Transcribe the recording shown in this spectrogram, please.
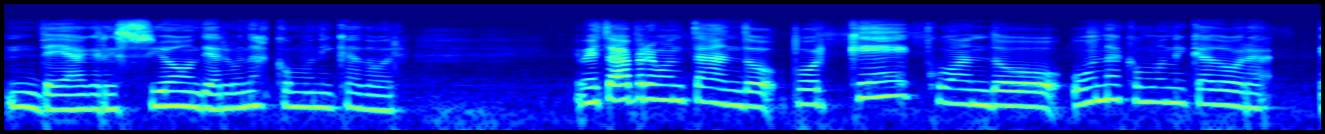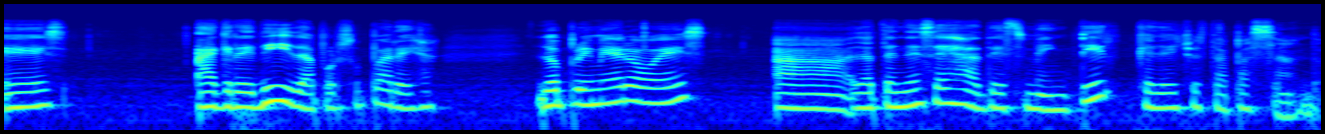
de agresión de algunas comunicadoras, y me estaba preguntando por qué cuando una comunicadora es agredida por su pareja, lo primero es a, la tendencia es a desmentir que el hecho está pasando.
